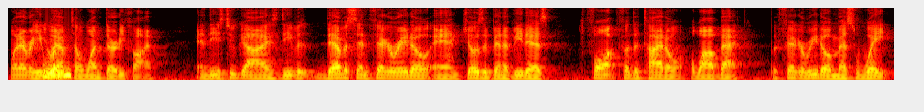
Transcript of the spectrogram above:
whenever he, he went up to 135. And these two guys, Deiveson Figueiredo and Joseph Benavidez, fought for the title a while back. But Figueiredo missed weight.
